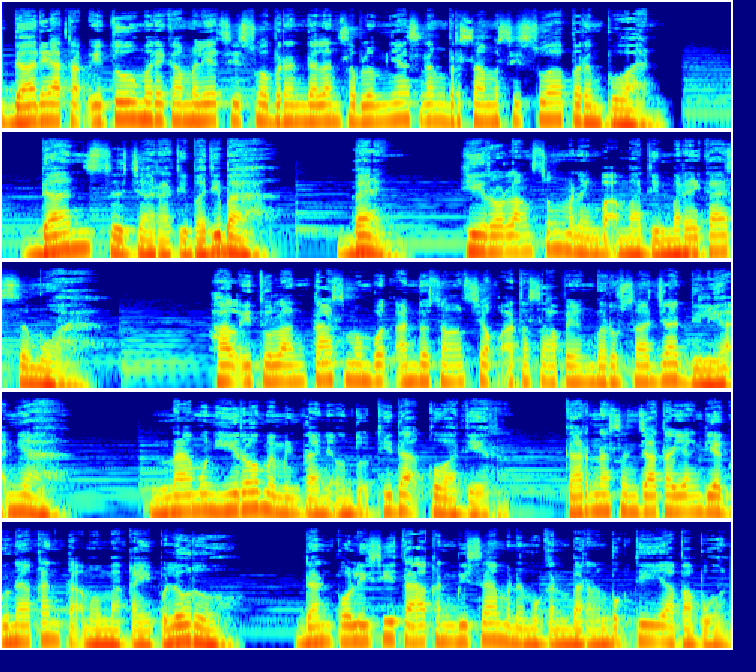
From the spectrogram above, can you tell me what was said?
Dari atap itu mereka melihat siswa berandalan sebelumnya sedang bersama siswa perempuan. Dan secara tiba-tiba, bang, Hiro langsung menembak mati mereka semua. Hal itu lantas membuat Ando sangat syok atas apa yang baru saja dilihatnya. Namun Hiro memintanya untuk tidak khawatir, karena senjata yang dia gunakan tak memakai peluru, dan polisi tak akan bisa menemukan barang bukti apa pun.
